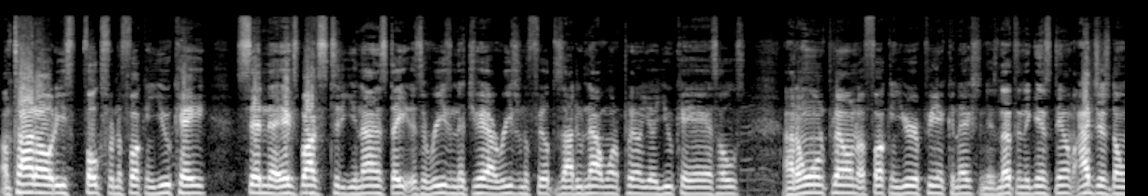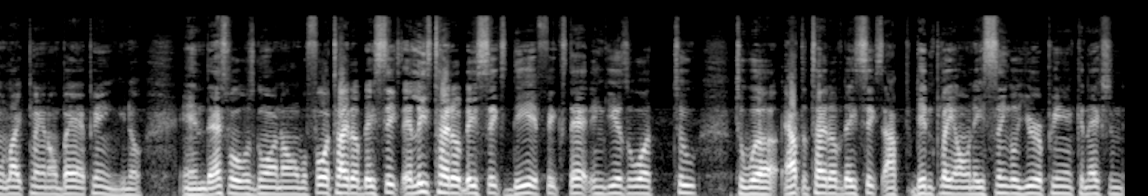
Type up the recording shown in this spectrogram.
I'm tired of all these folks from the fucking UK setting their Xbox to the United States. is a reason that you have regional filters. I do not want to play on your UK ass host. I don't want to play on a fucking European connection. There's nothing against them. I just don't like playing on bad ping, you know. And that's what was going on before Title Update 6. At least Title Update 6 did fix that in Gears of War 2 to where after Title Update 6 I didn't play on a single European connection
